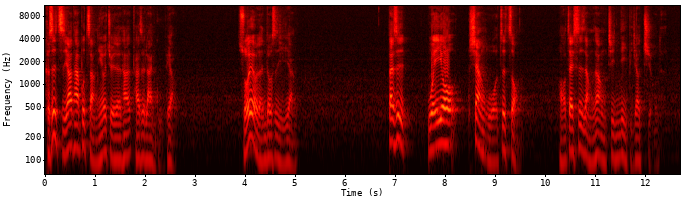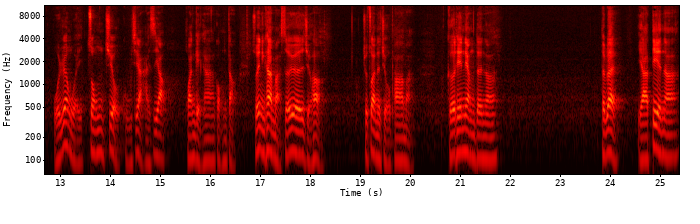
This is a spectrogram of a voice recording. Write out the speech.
可是只要它不涨，你又觉得它它是烂股票。所有人都是一样，但是唯有像我这种，哦，在市场上经历比较久的，我认为终究股价还是要还给他公道。所以你看吧，十二月二十九号就赚了九趴嘛，隔天亮灯啊，对不对？雅电啊，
